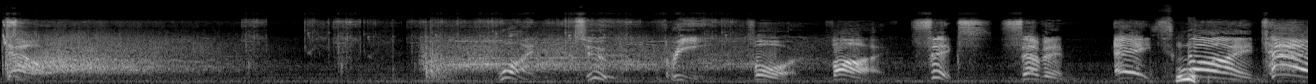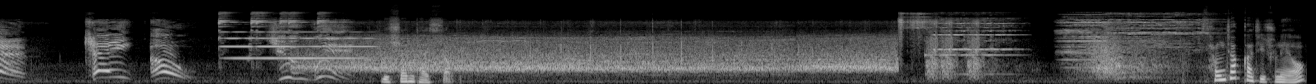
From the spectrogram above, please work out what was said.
Down. One, two, three, four, five, six, seven, Eight, 승리. nine, ten. KO. You win. 미션 달성. 상자까지 주네요.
